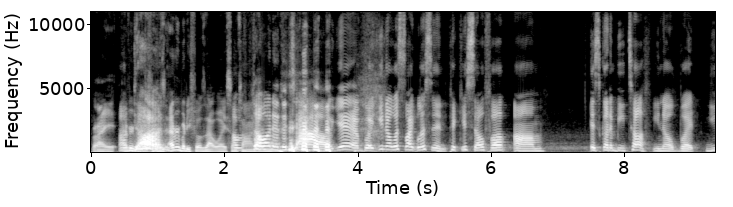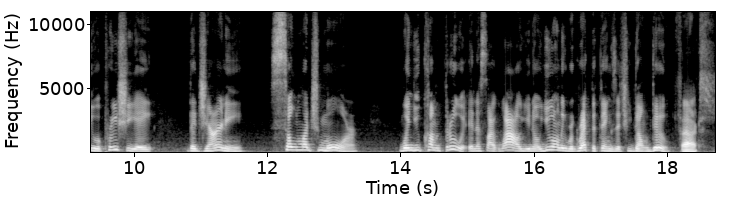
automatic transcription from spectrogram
Right. I'm everybody feels, everybody feels that way sometimes. I'm you throwing know? in the towel. yeah, but you know, it's like, listen, pick yourself up. Um, it's gonna be tough, you know, but you appreciate the journey so much more when you come through it. And it's like, wow, you know, you only regret the things that you don't do. Facts.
